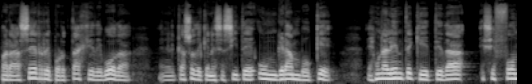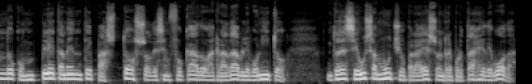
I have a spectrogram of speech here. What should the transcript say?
para hacer reportaje de boda, en el caso de que necesite un gran bokeh. Es una lente que te da ese fondo completamente pastoso, desenfocado, agradable, bonito. Entonces se usa mucho para eso en reportaje de boda,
